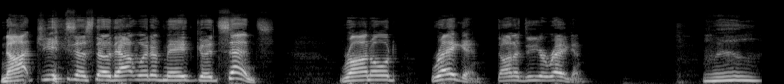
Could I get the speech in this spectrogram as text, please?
Not Jesus, though that would have made good sense. Ronald Reagan. Donna, do your Reagan. Well,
